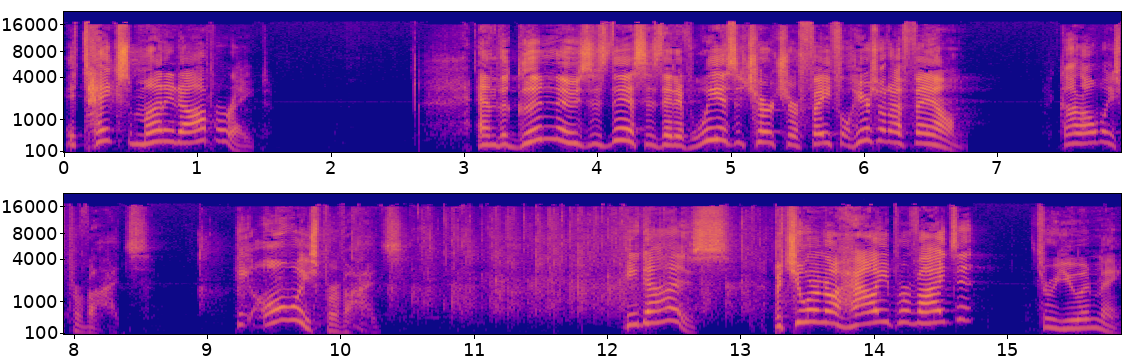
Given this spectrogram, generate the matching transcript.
It takes money to operate. And the good news is this is that if we as a church are faithful, here's what I found. God always provides. He always provides. He does. But you want to know how he provides it? Through you and me.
